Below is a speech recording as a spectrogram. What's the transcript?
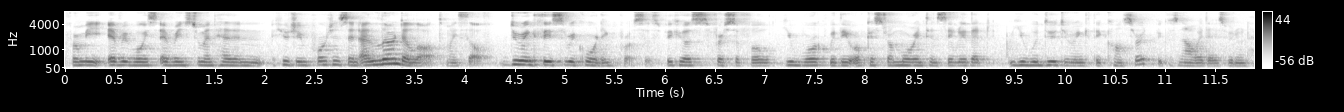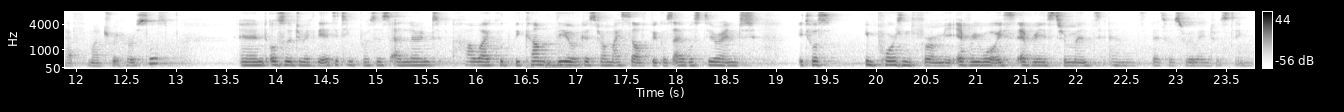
for me, every voice, every instrument had a huge importance, and I learned a lot myself during this recording process. Because first of all, you work with the orchestra more intensively than you would do during the concert, because nowadays we don't have much rehearsals and also during the editing process i learned how i could become the orchestra myself because i was there and it was important for me every voice every instrument and that was really interesting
